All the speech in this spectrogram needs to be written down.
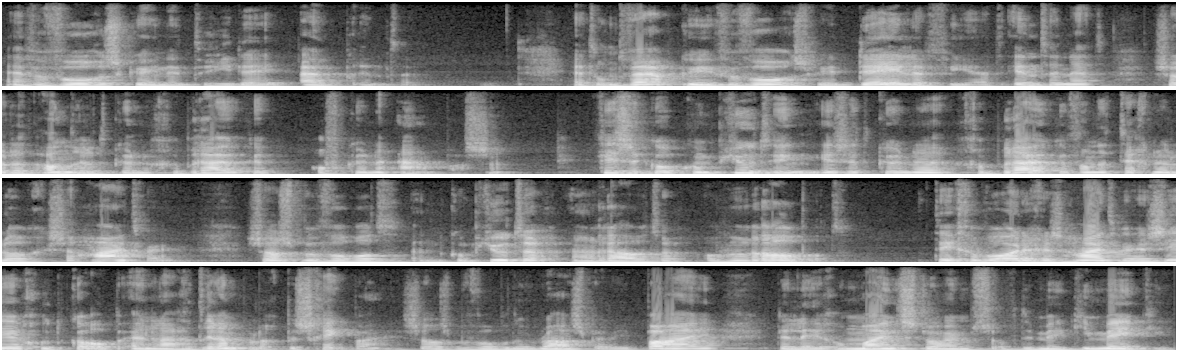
en vervolgens kun je het 3D uitprinten. Het ontwerp kun je vervolgens weer delen via het internet, zodat anderen het kunnen gebruiken of kunnen aanpassen. Physical computing is het kunnen gebruiken van de technologische hardware, zoals bijvoorbeeld een computer, een router of een robot. Tegenwoordig is hardware zeer goedkoop en laagdrempelig beschikbaar, zoals bijvoorbeeld de Raspberry Pi, de Lego Mindstorms of de Makey Makey.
